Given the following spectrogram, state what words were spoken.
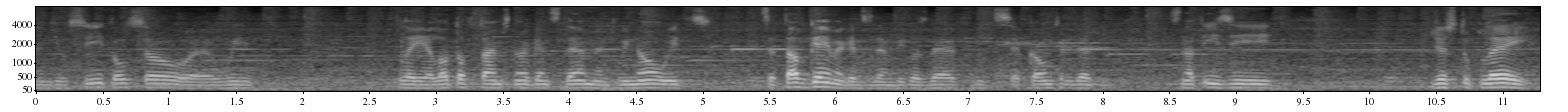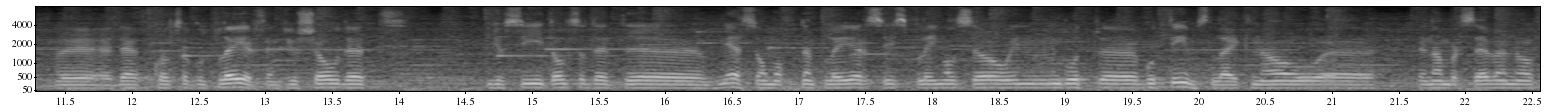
and you see it also. Uh, we play a lot of times now against them, and we know it's it's a tough game against them because have, it's a country that it's not easy just to play. Uh, they have also good players, and you show that. You see it also that uh, yeah, some of them players is playing also in good uh, good teams. Like now uh, the number seven of,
